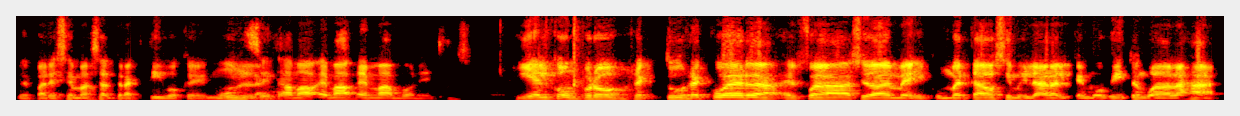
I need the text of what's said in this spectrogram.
me parece más atractivo que Sí, Moonlight. está más, es, más, es más bonito. Y él compró, tú recuerdas, él fue a Ciudad de México, un mercado similar al que hemos visto en Guadalajara.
